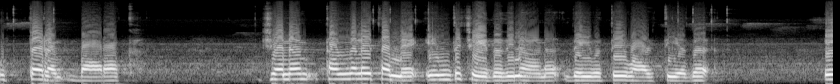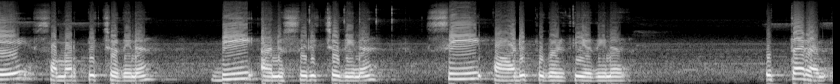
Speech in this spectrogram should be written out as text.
ഉത്തരം ബാറാക്ക് ജനം തങ്ങളെ തന്നെ എന്ത് ചെയ്തതിനാണ് ദൈവത്തെ വാഴ്ത്തിയത്? എ. സമർപ്പിച്ചതിന് ബി. അനുസരിച്ചതിന് സി. പാടിപ്പുകഴ്ത്തിയതിന്. ഉത്തരം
